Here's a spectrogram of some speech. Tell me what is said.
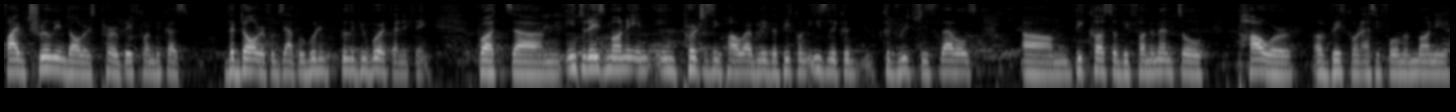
five trillion dollars per Bitcoin because the dollar, for example, wouldn't really be worth anything. But um, in today's money, in, in purchasing power, I believe that Bitcoin easily could could reach these levels um, because of the fundamental power of Bitcoin as a form of money.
